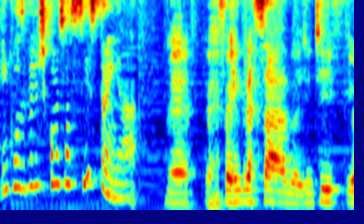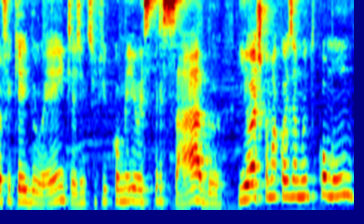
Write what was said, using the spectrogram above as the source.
inclusive a gente começou a se estranhar. É, foi engraçado. A gente, eu fiquei doente, a gente ficou meio estressado. E eu acho que é uma coisa muito comum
